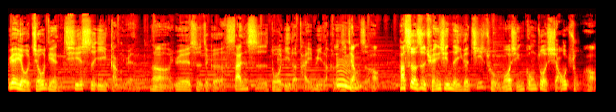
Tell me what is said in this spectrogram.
约有九点七四亿港元，那约是这个三十多亿的台币了，可能是这样子哈、哦。他设置全新的一个基础模型工作小组哈，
